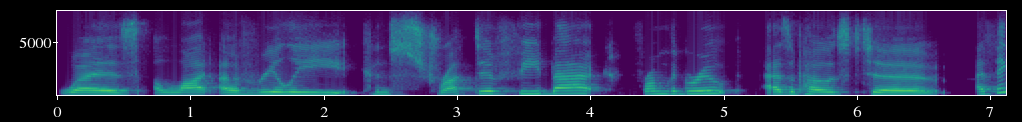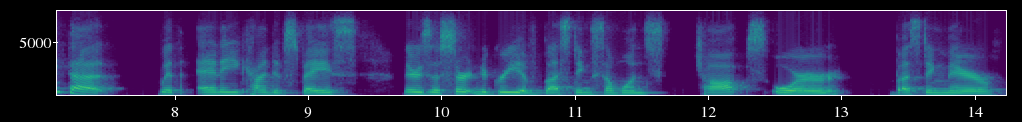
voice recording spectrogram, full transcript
was a lot of really constructive feedback from the group as opposed to I think that with any kind of space, there's a certain degree of busting someone's chops or busting their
